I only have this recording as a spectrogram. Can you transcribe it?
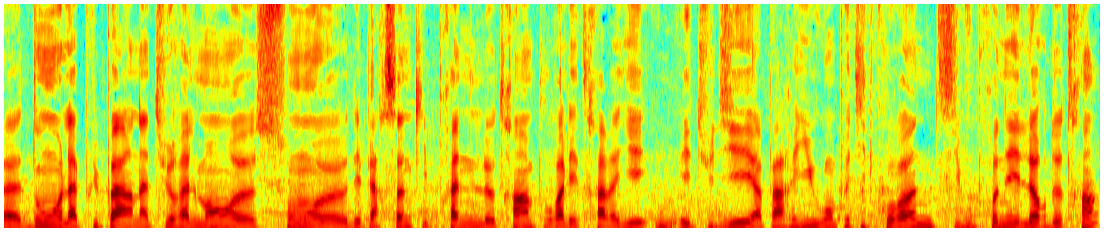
Euh, dont la plupart naturellement euh, sont euh, des personnes qui prennent le train pour aller travailler ou étudier à Paris ou en Petite Couronne. Si vous prenez l'heure de train,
